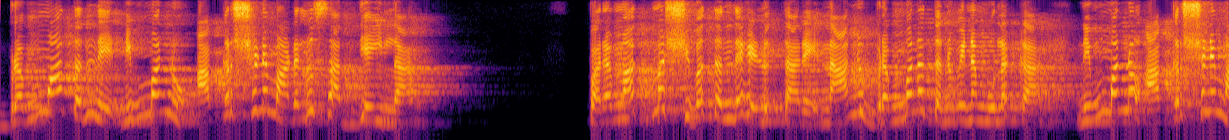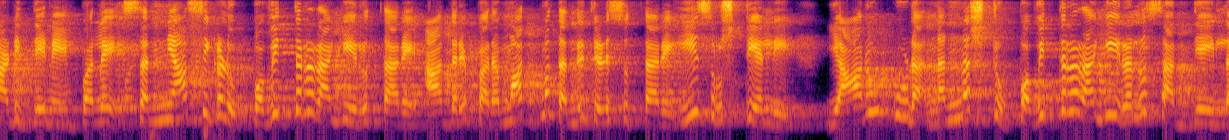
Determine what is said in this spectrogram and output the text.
ಬ್ರಹ್ಮ ತಂದೆ ನಿಮ್ಮನ್ನು ಆಕರ್ಷಣೆ ಮಾಡಲು ಸಾಧ್ಯ ಇಲ್ಲ. ಪರಮಾತ್ಮ ಶಿವ ತಂದೆ ಹೇಳುತ್ತಾರೆ, ನಾನು ಬ್ರಹ್ಮನ ತನುವಿನ ಮೂಲಕ ನಿಮ್ಮನ್ನು ಆಕರ್ಷಣೆ ಮಾಡಿದ್ದೇನೆ. ಬಲೆ ಸನ್ಯಾಸಿಗಳು ಪವಿತ್ರರಾಗಿ ಇರುತ್ತಾರೆ, ಆದರೆ ಪರಮಾತ್ಮ ತಂದೆ ತಿಳಿಸುತ್ತಾರೆ, ಈ ಸೃಷ್ಟಿಯಲ್ಲಿ ಯಾರೂ ಕೂಡ ನನ್ನಷ್ಟು ಪವಿತ್ರರಾಗಿ ಇರಲು ಸಾಧ್ಯ ಇಲ್ಲ.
